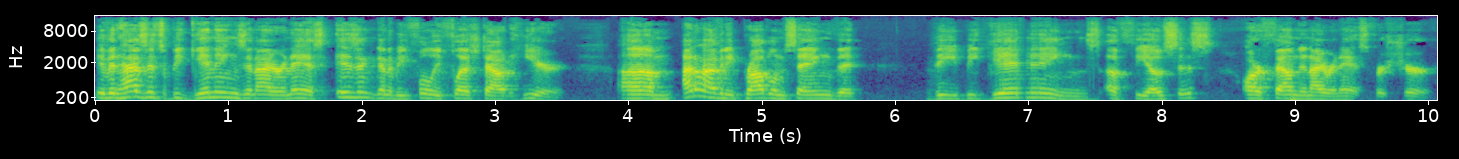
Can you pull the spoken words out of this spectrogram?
if it has its beginnings in Irenaeus, isn't going to be fully fleshed out here. Um, I don't have any problem saying that the beginnings of theosis are found in Irenaeus for sure.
